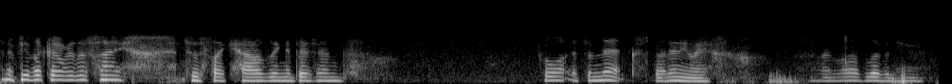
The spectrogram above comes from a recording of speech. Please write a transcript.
And if you look over this way, it's just like housing additions. Cool, it's a mix, but anyway, I love living here.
